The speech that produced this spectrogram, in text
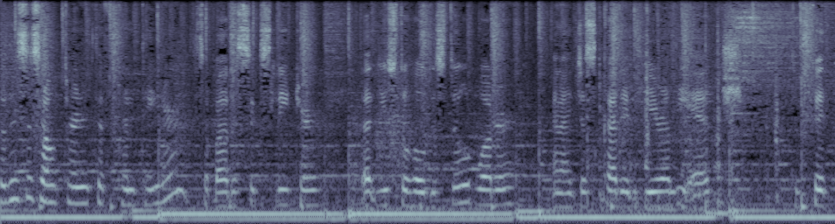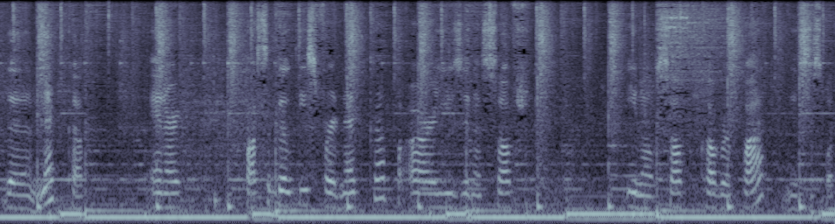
So this is alternative container. It's about a six liter that used to hold distilled water and I just cut it here on the edge to fit the net cup. And our possibilities for net cup are using a soft, you know, soft cover pot. This is what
